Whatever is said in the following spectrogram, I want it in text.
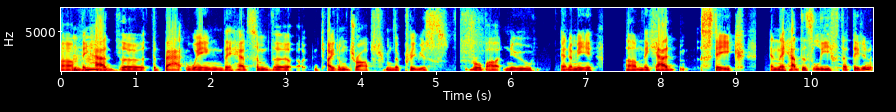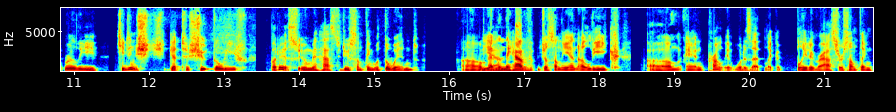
Um, They Mhm. had the the bat wing. They had some of the uh, item drops from the previous robot new enemy. Um, they had steak, and they had this leaf that they didn't really. He didn't sh- get to shoot the leaf, but I assume it has to do something with the wind. Um, Yeah. And then they have just on the end a leak, um, and probably what is that like a blade of grass or something.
